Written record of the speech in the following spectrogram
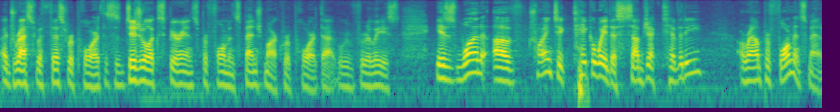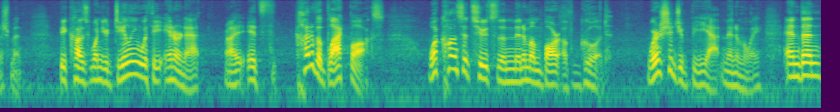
address with this report, this is Digital Experience Performance Benchmark report that we've released, is one of trying to take away the subjectivity around performance management. Because when you're dealing with the internet, right, it's kind of a black box. What constitutes the minimum bar of good? Where should you be at minimally? And then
